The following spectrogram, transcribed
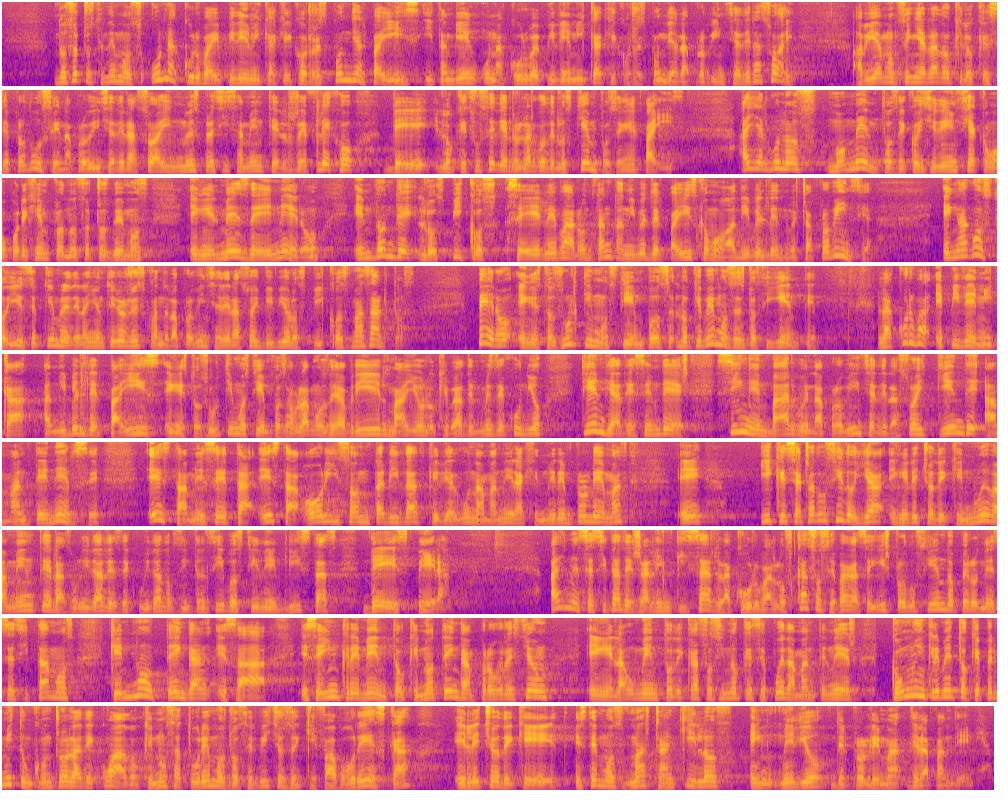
Nosotros tenemos una curva epidémica que corresponde al país y también una curva epidémica que corresponde a la provincia de la Suay. Habíamos señalado que lo que se produce en la provincia de la Suay no es precisamente el reflejo de lo que sucede a lo largo de los tiempos en el país. Hay algunos momentos de coincidencia, como por ejemplo nosotros vemos en el mes de enero, en donde los picos se elevaron tanto a nivel del país como a nivel de nuestra provincia. En agosto y en septiembre del año anterior es cuando la provincia de la Soy vivió los picos más altos. Pero en estos últimos tiempos lo que vemos es lo siguiente. La curva epidémica a nivel del país en estos últimos tiempos, hablamos de abril, mayo, lo que va del mes de junio, tiende a descender. Sin embargo, en la provincia de la Suay tiende a mantenerse. Esta meseta, esta horizontalidad que de alguna manera generen problemas, eh, y que se ha traducido ya en el hecho de que nuevamente las unidades de cuidados intensivos tienen listas de espera. Hay necesidad de ralentizar la curva, los casos se van a seguir produciendo, pero necesitamos que no tengan ese incremento, que no tengan progresión en el aumento de casos, sino que se pueda mantener con un incremento que permita un control adecuado, que no saturemos los servicios y que favorezca el hecho de que estemos más tranquilos en medio del problema de la pandemia.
